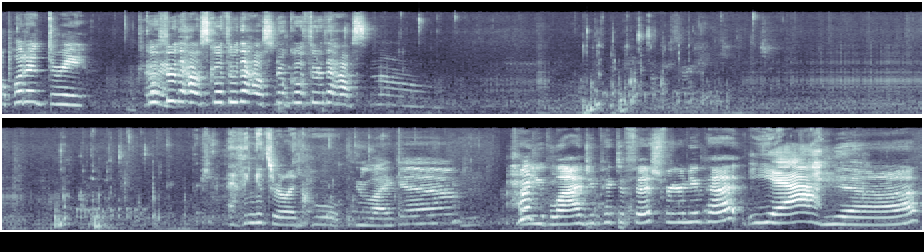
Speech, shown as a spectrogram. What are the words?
I'll put in three. Okay. Go through the house. Go through the house. No, go through the house. No. I think it's really cool. You like him? Mm-hmm. Are you glad you picked a fish for your new pet? Yeah. Yeah.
